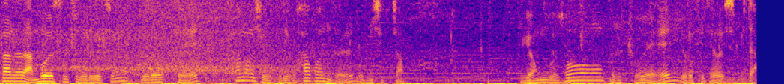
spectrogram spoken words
아까는 안 보였을지 모르겠지만 이렇게 사무실 그리고 학원들 뭐 음식점 연구소 그리고 교회 이렇게 되어 있습니다.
